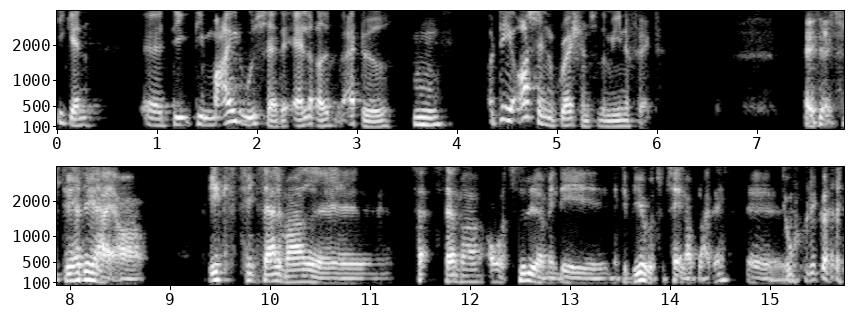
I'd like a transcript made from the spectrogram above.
igen, øh, de, de meget udsatte allerede er døde. Mm. Og det er også en regression to the mean effect. Altså, det her det har jeg ikke tænkt særlig meget øh, sat mig over tidligere, men det, men det virker totalt oplagt, ikke? Øh, jo, det gør det.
